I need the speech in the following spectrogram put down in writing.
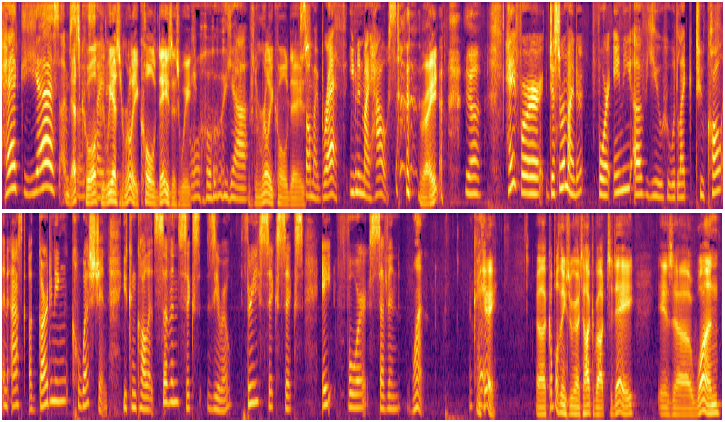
Heck yes. I'm That's so cool because we had some really cold days this week. Oh, yeah. Some really cold days, I Saw my breath, even in my house. right? yeah. Hey, for just a reminder, for any of you who would like to call and ask a gardening question, you can call at 760 366 8471. Okay. Okay. Uh, a couple of things we're going to talk about today is uh, one,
